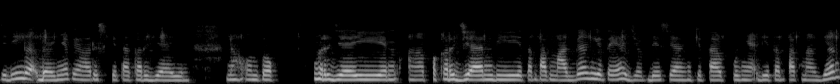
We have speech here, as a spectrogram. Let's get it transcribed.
Jadi nggak banyak yang harus kita kerjain. Nah untuk ngerjain uh, pekerjaan di tempat magang gitu ya, job desk yang kita punya di tempat magang,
